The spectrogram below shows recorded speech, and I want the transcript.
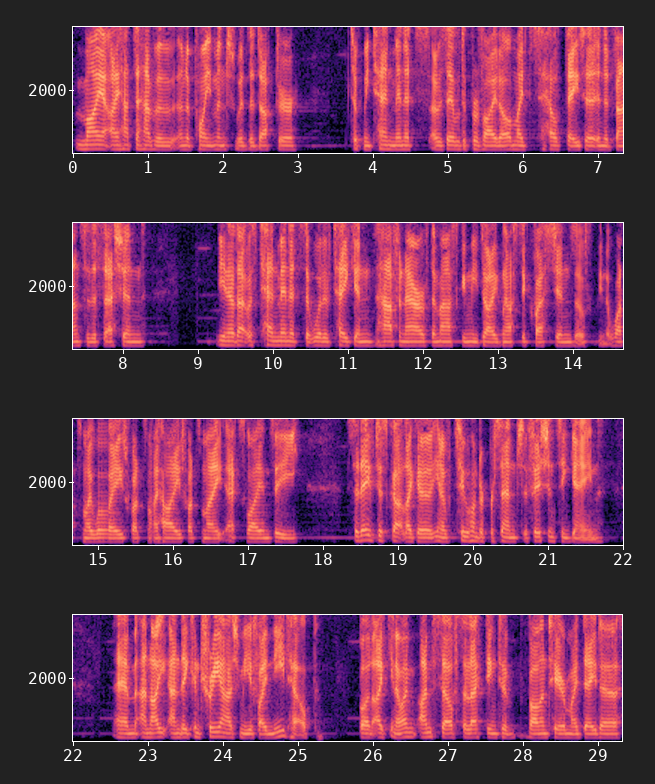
my, I had to have a, an appointment with the doctor. Took me 10 minutes. I was able to provide all my health data in advance of the session. You know that was 10 minutes that would have taken half an hour of them asking me diagnostic questions of you know what's my weight what's my height what's my x y and z. So they've just got like a you know 200% efficiency gain. Um, and i and they can triage me if i need help. But i you know i'm i'm self-selecting to volunteer my data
